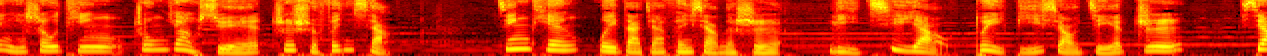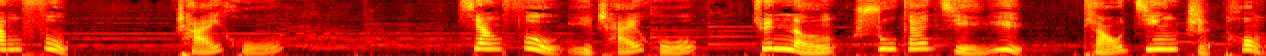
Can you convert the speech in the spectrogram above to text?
迎收听中药学知识分享。今天为大家分享的是理气药对比小节之香附、柴胡。香附与柴胡均能疏肝解郁、调经止痛，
